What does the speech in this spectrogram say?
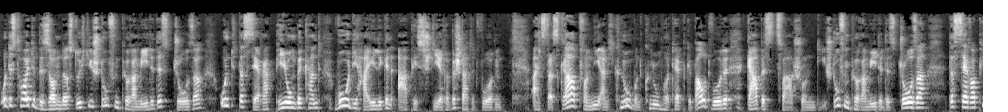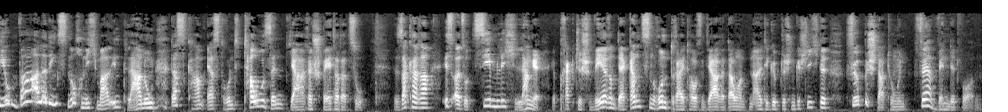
und ist heute besonders durch die Stufenpyramide des Djoser und das Serapeum bekannt, wo die heiligen Apis-Stiere bestattet wurden. Als das Grab von Nianch-Knum und Knum-Hotep gebaut wurde, gab es zwar schon die Stufenpyramide des Djoser, das Serapeum war allerdings noch nicht mal in Planung, das kam erst rund tausend Jahre später dazu. Saqqara ist also ziemlich lange, praktisch während der ganzen rund 3000 Jahre dauernden altägyptischen Geschichte, für Bestattungen verwendet worden.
